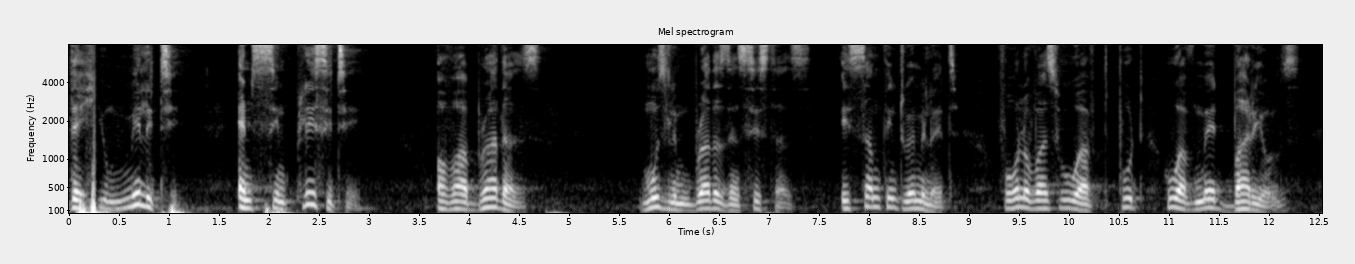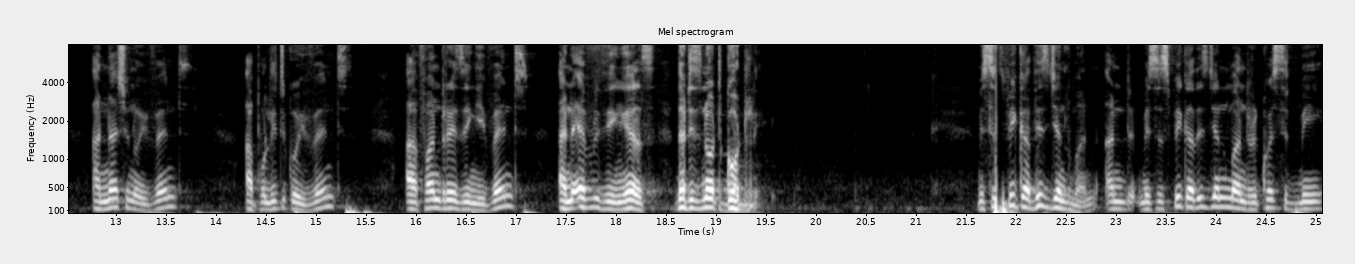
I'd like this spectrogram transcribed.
the humility and simplicity of our brothers, Muslim brothers and sisters, is something to emulate for all of us who have put, who have made burials a national event, a political event, a fundraising event, and everything else that is not godly. Mr. Speaker, this gentleman, and Mr. Speaker, this gentleman requested me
